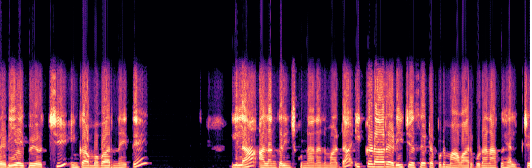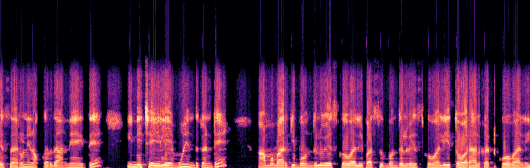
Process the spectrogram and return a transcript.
రెడీ అయిపోయి వచ్చి ఇంకా అమ్మవారిని అయితే ఇలా అలంకరించుకున్నాను అనమాట ఇక్కడ రెడీ చేసేటప్పుడు మా వారు కూడా నాకు హెల్ప్ చేశారు. నేను ఒక్కరిదాన్ని అయితే ఇన్ని చేయలేము. ఎందుకంటే అమ్మవారికి బొందులు వేసుకోవాలి పసుపు బొందులు వేసుకోవాలి తోరాలు కట్టుకోవాలి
